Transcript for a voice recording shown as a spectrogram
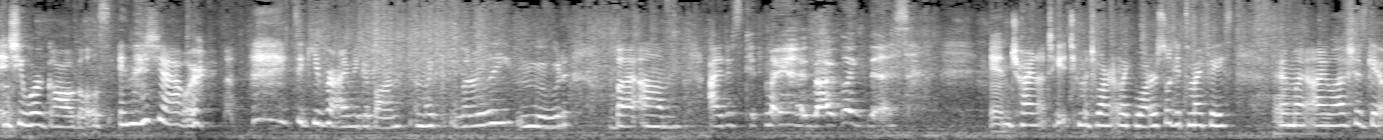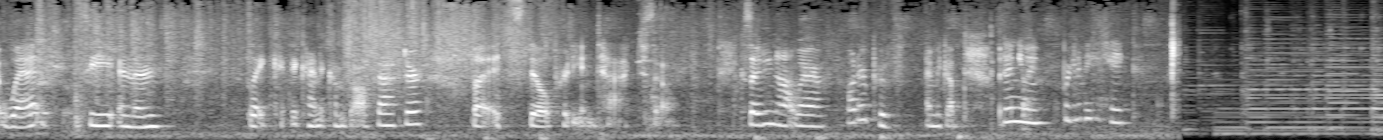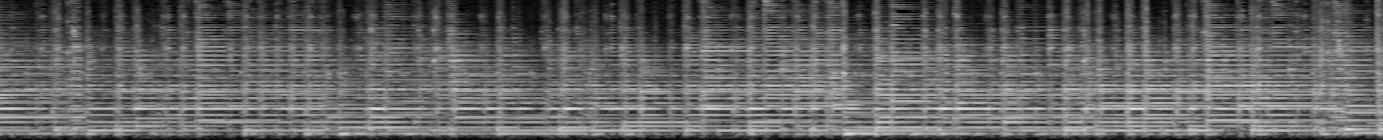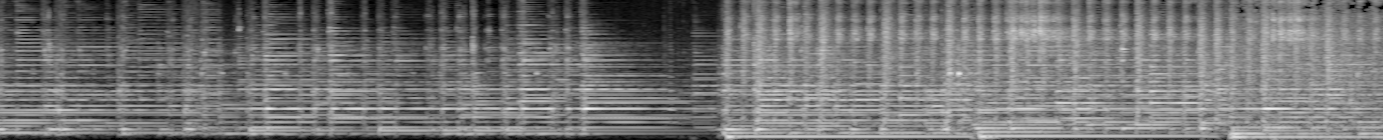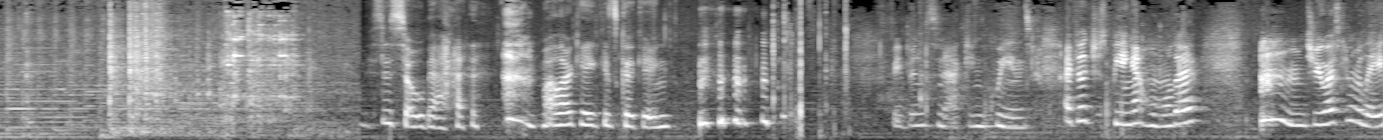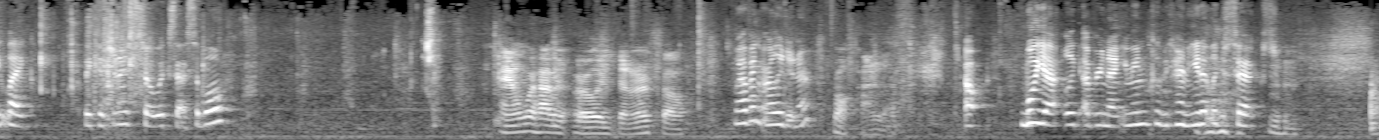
And she wore goggles in the shower to keep her eye makeup on. I'm like literally mood. But um, I just tip my head back like this and try not to get too much water. Like water still gets in my face and my eyelashes get wet. See, and then like it kind of comes off after, but it's still pretty intact. So, because I do not wear waterproof eye makeup. But anyway, we're gonna make a cake. So bad. While our cake is cooking. We've been snacking queens. I feel like just being at home all day, so you guys can relate, like the kitchen is so accessible. And we're having early dinner, so. We're having early dinner? Well, kind of. Oh, well yeah, like every night you mean? Because we kind of eat at like 6. Mm -hmm.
